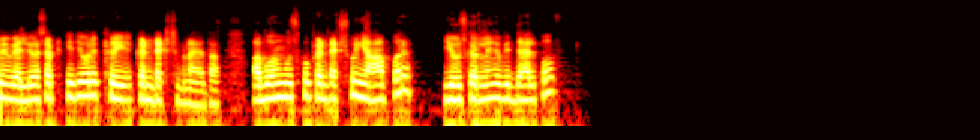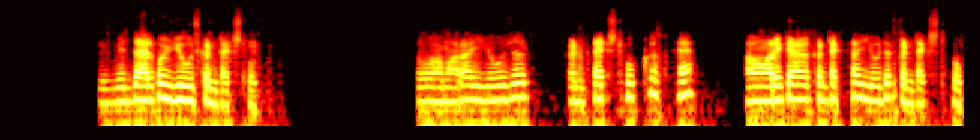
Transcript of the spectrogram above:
में वैल्यू एक्सेप्ट की थी और एक कंटेक्स्ट बनाया था। अब हम उसको कंटेक्स्ट को यहाँ पर यूज़ कर लेंगे with the help of with the help of use context hook तो हमारा यूज़र कंटेक्स्ट हुक है। अब हमारे क्या कंटेक्स्ट था? User context hook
